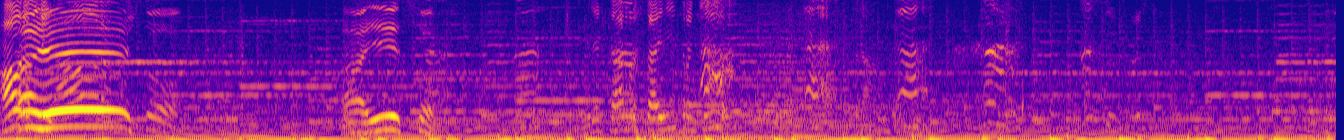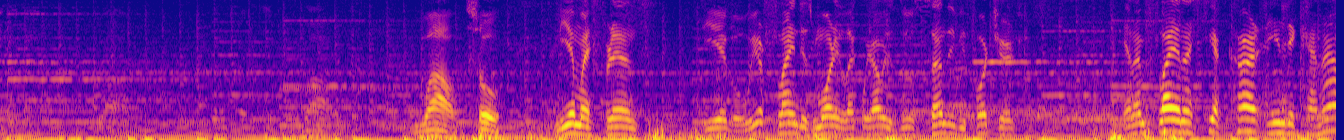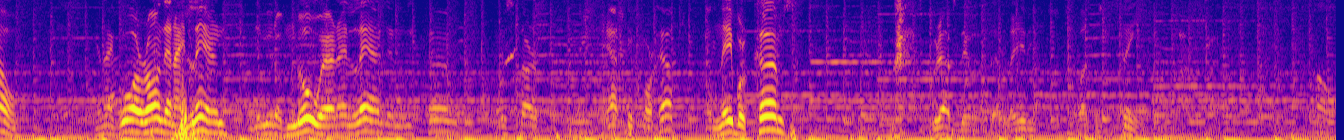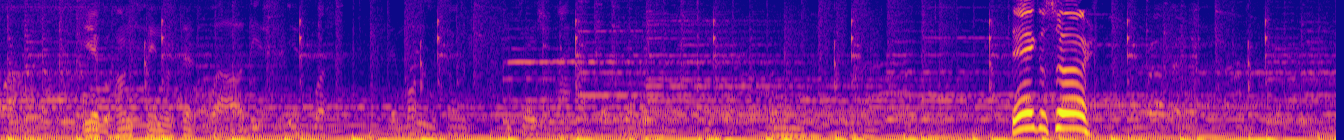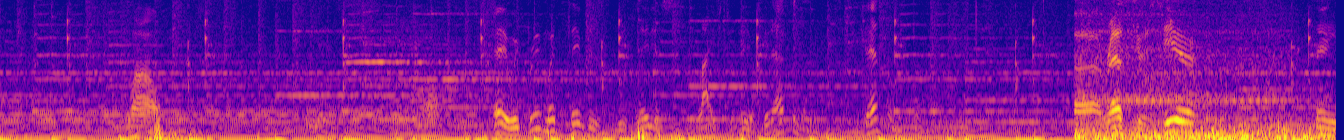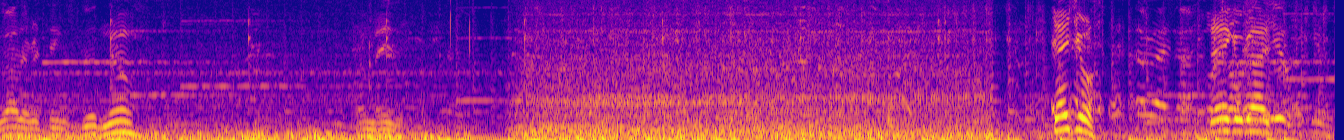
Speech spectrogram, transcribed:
Ahora Ah, sí, isso! Ah, isso! Mira, el carro está ahí, tranquilo. Wow. Wow. So, me and my friend Diego, we are flying this morning like we always do, Sunday before church. And I'm flying, I see a car in the canal. And I go around and I land in the middle of nowhere. And I land and we come and we start asking for help. A neighbor comes, grabs the, the lady. It was insane. Oh wow. Diego, how insane was that? Wow, this this was the most insane situation I have ever before. Thank you, sir. Hey, we pretty much saved this, this lady's life today, okay? Definitely, definitely. Uh, rescue is here. Thank God everything is good now. Amazing. Thank you. Thank you, guys.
